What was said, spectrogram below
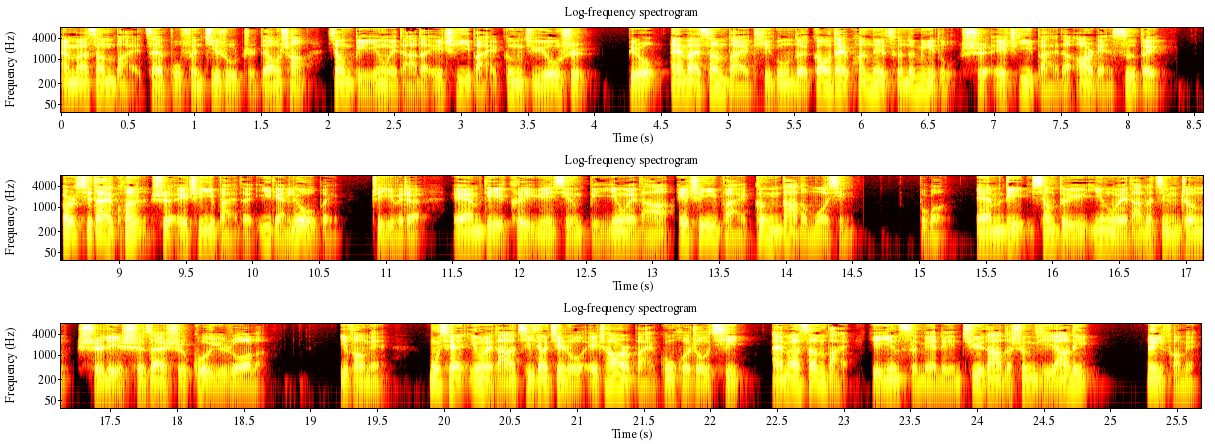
，MI 三百在部分技术指标上相比英伟达的 H 一百更具优势，比如 MI 三百提供的高带宽内存的密度是 H 一百的二点四倍。而其带宽是 H 一百的一点六倍，这意味着 AMD 可以运行比英伟达 H 一百更大的模型。不过，AMD 相对于英伟达的竞争实力实在是过于弱了。一方面，目前英伟达即将进入 H 二百供货周期，MI 三百也因此面临巨大的升级压力。另一方面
